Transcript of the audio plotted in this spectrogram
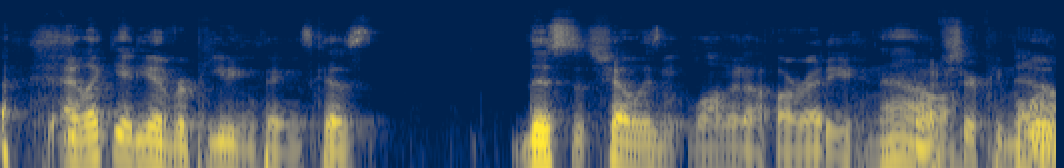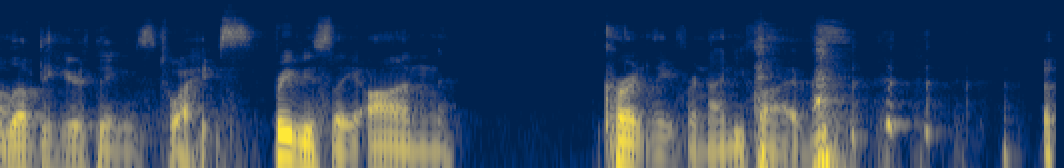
I like the idea of repeating things because this show isn't long enough already. No, I'm sure people no. would love to hear things twice. Previously on currently for 95.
